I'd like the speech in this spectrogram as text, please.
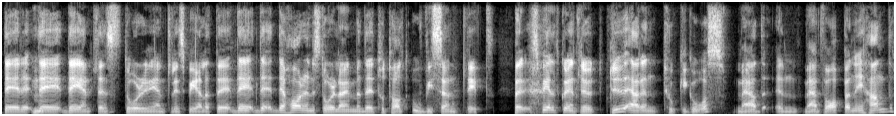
Det, är, det, det, det är egentligen storyn, egentligen spelet. Det, det, det, det, har en storyline men det är totalt oväsentligt. För spelet går egentligen ut, du är en tokig gås med, en, med vapen i hand,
